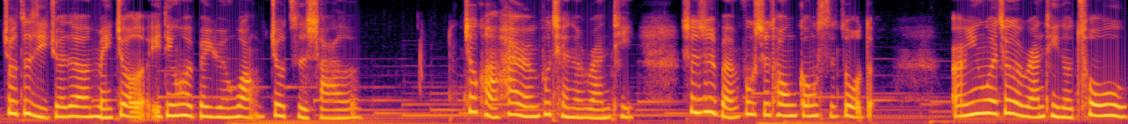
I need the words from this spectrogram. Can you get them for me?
就自己觉得没救了，一定会被冤枉，就自杀了。这款骇人不浅的软体是日本富士通公司做的，而因为这个软体的错误，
